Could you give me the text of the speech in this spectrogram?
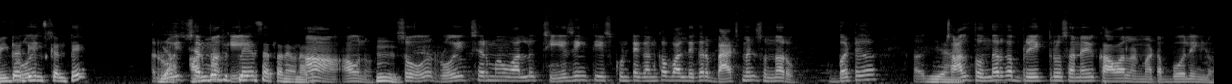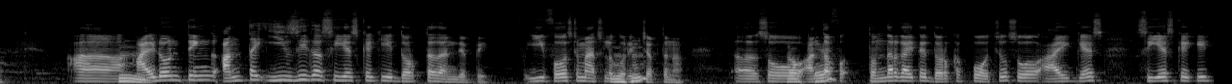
మిగతా రోహిత్ టీమ్స్ కంటే రోహిత్ ప్లేయర్స్ అట్లానే ఉన్నారు. అవును. సో రోహిత్ శర్మ వాళ్ళు చేజింగ్ తీసుకుంటే కనుక వాళ్ళ దగ్గర బ్యాట్స్మెన్స్ ఉన్నారు. బట్. చాలా తొందరగా బ్రేక్ త్రూస్ అనేవి కావాలన్నమాట బౌలింగ్లో. Hmm. ఐ డోంట్ థింక్ అంత ఈజీగా సిఎస్కే కి దొరుకుతుంది అని చెప్పి. ఈ ఫస్ట్ మ్యాచ్లో గురించి చెప్తున్నా. సో. అంత తొందరగా అయితే దొరకకపోవచ్చు. సో ఐ గెస్ సిఎస్కే కి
